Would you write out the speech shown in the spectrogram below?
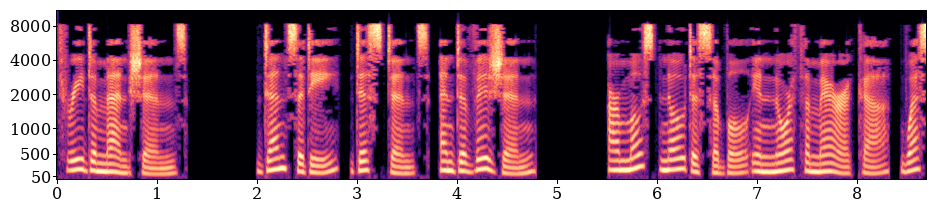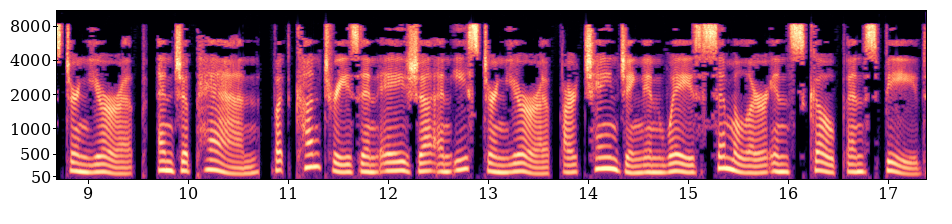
three dimensions—density, distance, and division, are most noticeable in North America, Western Europe, and Japan, but countries in Asia and Eastern Europe are changing in ways similar in scope and speed.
